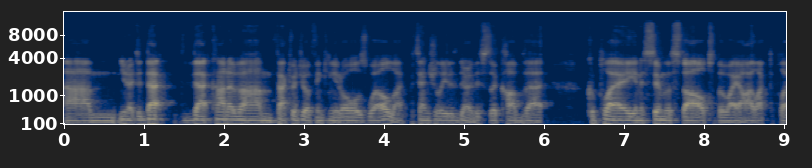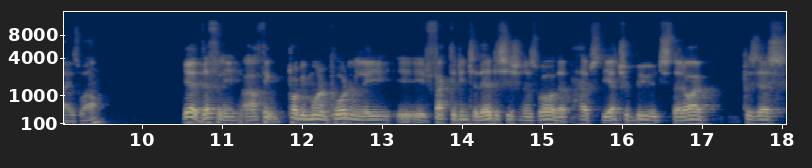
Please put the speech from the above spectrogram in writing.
um, you know, did that did that kind of um, factor into your thinking at all as well? Like potentially, you know, this is a club that could play in a similar style to the way I like to play as well. Yeah, definitely. I think probably more importantly, it factored into their decision as well that perhaps the attributes that I possess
